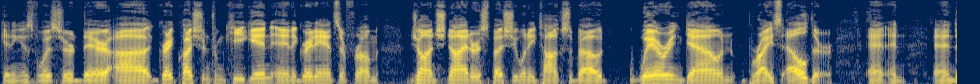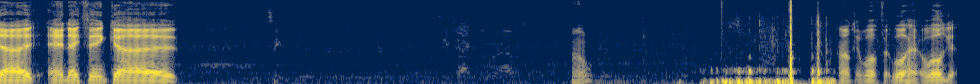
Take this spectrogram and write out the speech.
getting his voice heard there. Uh, great question from Keegan and a great answer from John Schneider, especially when he talks about wearing down Bryce Elder. And, and, and, uh, and I think. Uh, oh. Okay, well, we'll, we'll get.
